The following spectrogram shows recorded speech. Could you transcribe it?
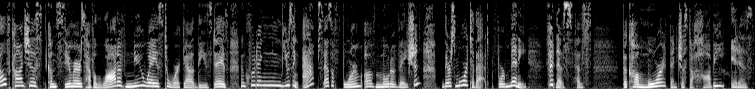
Health conscious consumers have a lot of new ways to work out these days, including using apps as a form of motivation. There's more to that. For many, fitness has become more than just a hobby. It is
